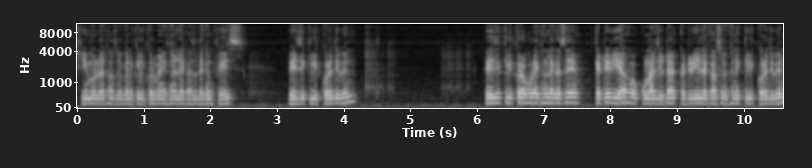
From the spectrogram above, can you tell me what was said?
সি মোড় লেখা আছে, ওখানে ক্লিক করবেন। এখানে লেখা আছে, দেখেন পেজ পেজে ক্লিক করে দিবেন। পেজে ক্লিক করার পর এখানে লেখা আছে ক্যাটেরিয়া ও কোনা যেটা ক্যাটেরিয়া লেখা আছে ওখানে ক্লিক করে দিবেন।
